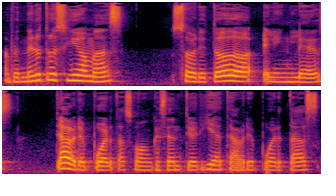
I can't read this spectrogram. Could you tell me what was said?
aprender otros idiomas, sobre todo el inglés, te abre puertas, o aunque sea en teoría te abre puertas,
